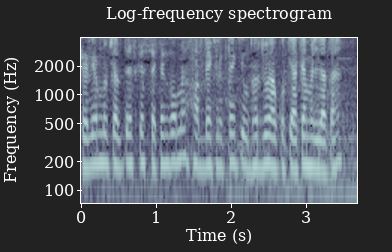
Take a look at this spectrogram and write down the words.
चलिए हम लोग चलते हैं इसके सेकंड रो में और देख लेते हैं कि उधर जो है आपको क्या क्या मिल जाता है।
